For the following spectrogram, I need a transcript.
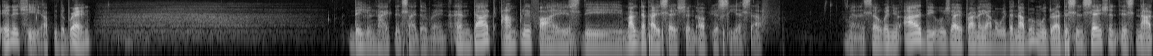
energy up to the brain, they unite inside the brain. And that amplifies the magnetization of your CSF. So when you add the Ujjayi Pranayama with the Nabho Mudra, the sensation is not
